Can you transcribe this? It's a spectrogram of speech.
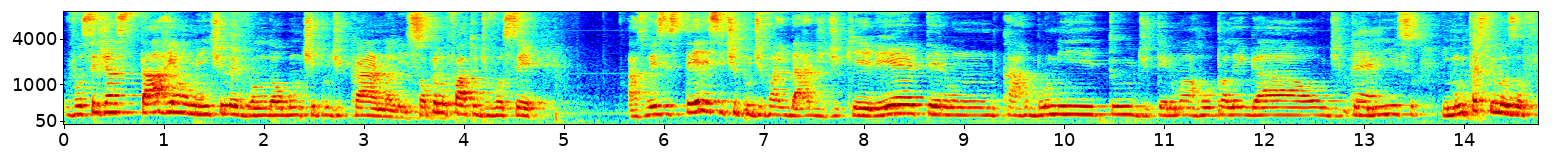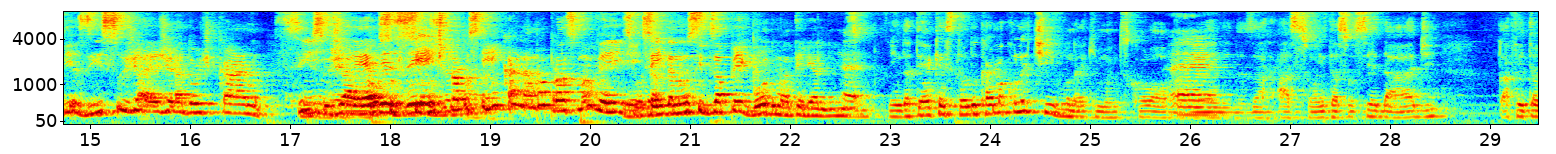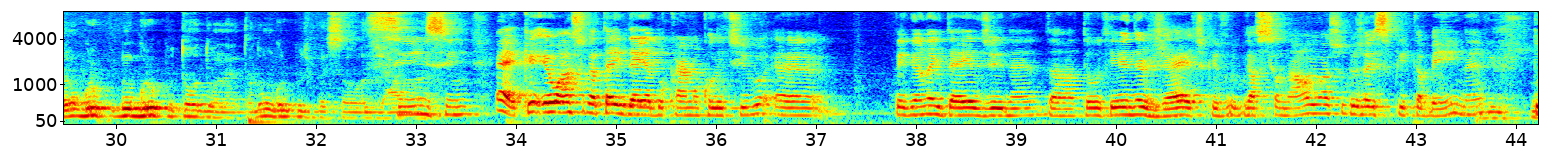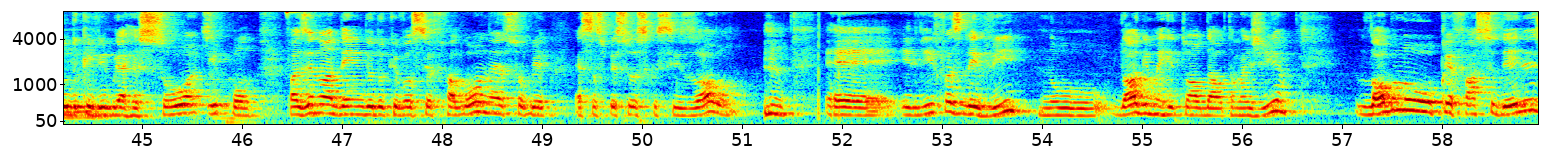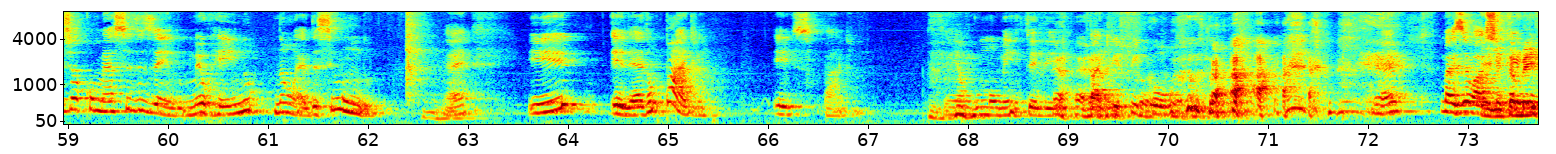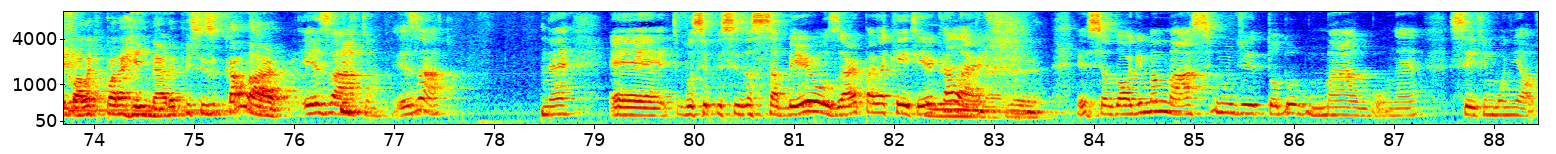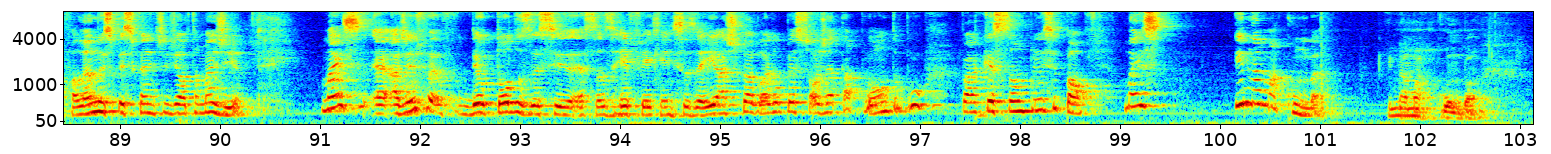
você já está realmente levando algum tipo de karma ali. Só pelo fato de você, às vezes, ter esse tipo de vaidade de querer ter um carro bonito, de ter uma roupa legal, de ter é. isso. Em muitas filosofias, isso já é gerador de karma. Sim, isso já é, é o desejo, suficiente para né? você reencarnar uma próxima vez. Então, você ainda não se desapegou do materialismo. É. Ainda tem a questão do karma coletivo, né? Que muitos colocam, é. né? Das ações da sociedade afetando um grupo, um grupo todo, né? Todo um grupo de pessoas, de Sim, almas. sim. É, que eu acho que até a ideia do karma coletivo é pegando a ideia de, né, da teoria energética e vibracional, eu acho que já explica bem, né? Tudo que vibra ressoa e ponto. Fazendo um adendo do que você falou, né, sobre essas pessoas que se isolam, é, Eliphas Levi, no Dogma Ritual da Alta Magia, logo no prefácio dele, ele já começa dizendo: Meu reino não é desse mundo. Né? E ele era um padre, ex-padre. Em algum momento ele padrificou. né? Mas eu acho Ele que também ele- fala que para reinar é preciso calar. Exato, exato. Né? É, você precisa saber usar para querer calar. Esse é o dogma máximo de todo mago né? cerimonial, falando especificamente de alta magia. Mas é, a gente deu todas essas referências aí, acho que agora o pessoal já está pronto para a questão principal. Mas e na macumba? E na macumba?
